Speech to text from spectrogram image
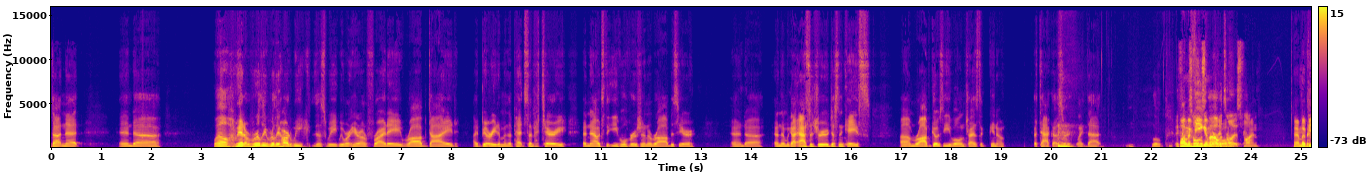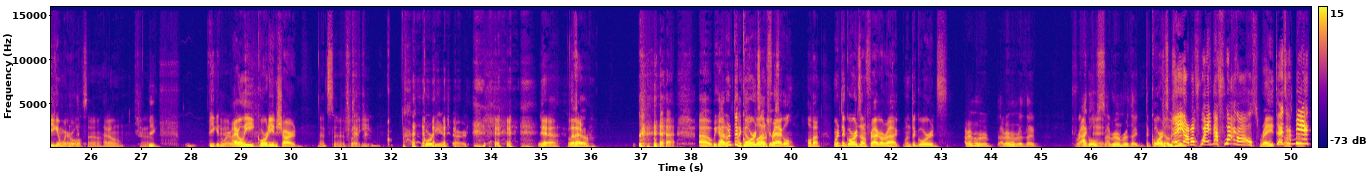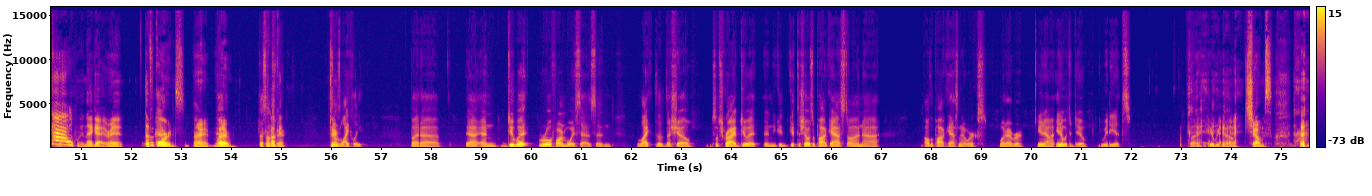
StarWars.net. And uh well, we had a really, really hard week this week. We weren't here on Friday. Rob died. I buried him in the pet cemetery, and now it's the evil version of Rob is here. And uh and then we got Azatru just in case um Rob goes evil and tries to, you know, attack us or anything like that. Little If Well, I'm a vegan werewolf. It's fine. I'm a vegan werewolf, so I don't. I, don't- Big- vegan werewolf. I only eat Gordian shard. That's uh, that's what I eat. Gordian shard. yeah, Yeah, whatever. uh, we got Weren't the like, gourds on of- Fraggle? Hold on. Weren't the gourds on Fraggle Rock? Weren't the gourds I remember. I remember the Fraggles. Yeah. I remember the the gourds? Dozy? Hey, I'm afraid the Fraggles, right? That's Oh, a man oh, though. That guy, right? The Okay. gourds. All right, whatever. that sounds Okay. fair. Sure. Sounds likely. But uh, yeah, and do what Rural Farm Boy says and like the the show, subscribe to it, and you could get the show as a podcast on uh all the podcast networks, whatever. You know, you know what to do, you idiots. But here we go. Chumps.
